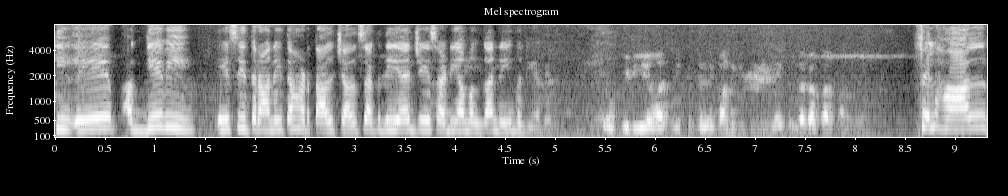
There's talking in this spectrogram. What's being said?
ਕਿ ਇਹ ਅੱਗੇ ਵੀ ਇਸੇ ਤਰ੍ਹਾਂ ਨਹੀਂ ਤਾਂ ਹੜਤਾਲ ਚੱਲ ਸਕਦੀ ਹੈ ਜੇ ਸਾਡੀਆਂ ਮੰਗਾਂ ਨਹੀਂ ਮੰਨੀਆਂ ਗਈਆਂ। ਓਪੀਡੀ ਅੱਜ ਇੱਕ ਦਿਨ ਦੀ ਬੰਦ ਕੀਤੀ ਗਈ ਹੈ ਕਿ ਲਗਾਤਾਰ ਬੰਦ ਹੈ। ਫਿਲਹਾਲ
